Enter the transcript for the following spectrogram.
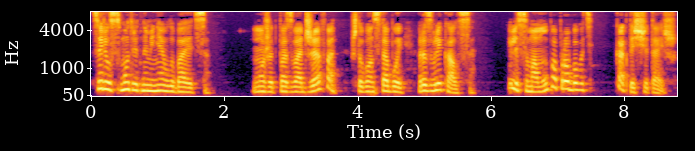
Цирил смотрит на меня и улыбается. Может, позвать Джеффа, чтобы он с тобой развлекался? Или самому попробовать? Как ты считаешь?»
